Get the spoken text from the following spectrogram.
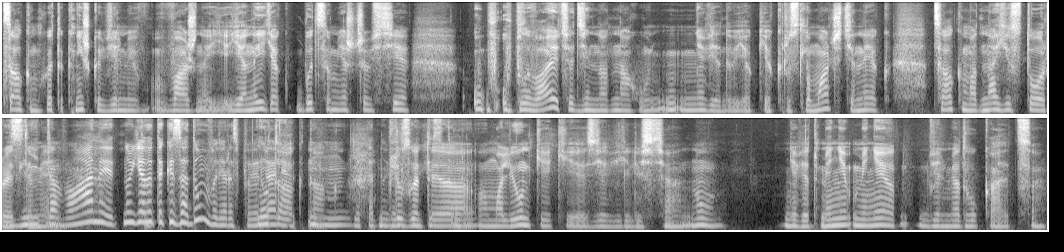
цалкам гэта кніжка вельмі важная. Яны як быццам яшчэ все уплываюць адзін на аднагу не ведаю як як растлумачыць яны як цалкам адна гісторыя злітаваны. Ну яны так і задумвалі распавядалі ну, так, так. Угу, плюс гэтыя малюнкі якія з'явіліся ну не ведаю мяне мяне вельмі адгукаецца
